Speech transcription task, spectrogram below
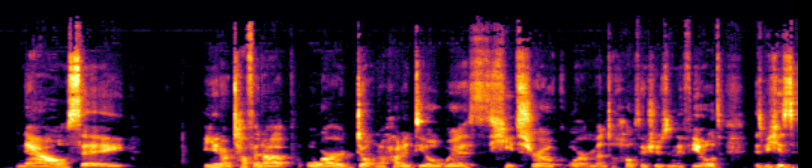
now say, you know, toughen up or don't know how to deal with heat stroke or mental health issues in the field is because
